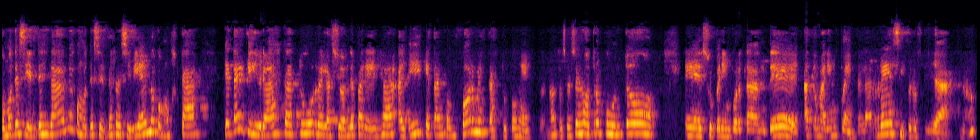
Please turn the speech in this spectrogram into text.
¿Cómo te sientes dando? ¿Cómo te sientes recibiendo? ¿Cómo está? ¿Qué tan equilibrada está tu relación de pareja allí? ¿Qué tan conforme estás tú con esto? Entonces, ese es otro punto eh, súper importante a tomar en cuenta, la reciprocidad, ¿no?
